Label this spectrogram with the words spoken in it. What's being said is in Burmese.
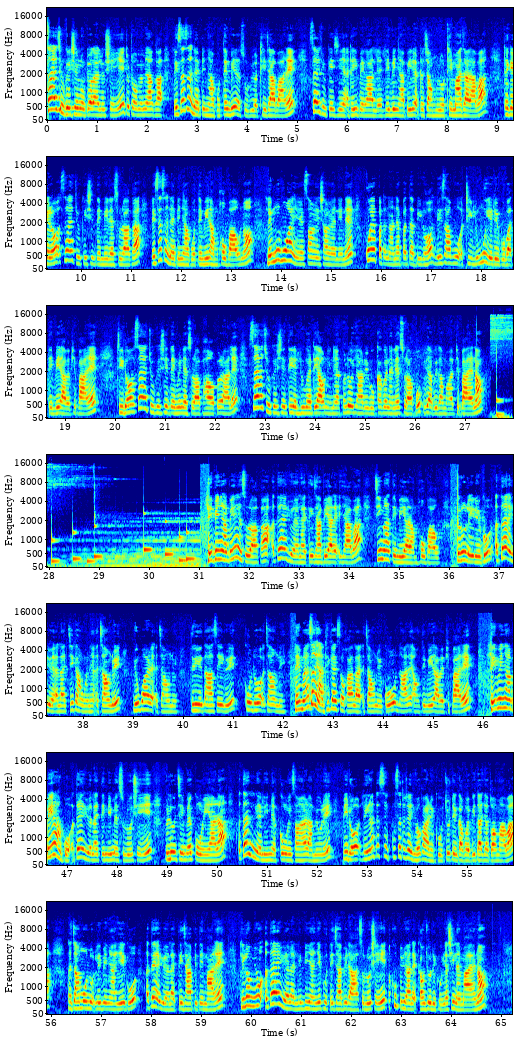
Sex Education လို့ပြောလိုက်လို့ရှိရင်တော်တော်များများကလိဆက်ဆန်တဲ့ပညာကိုသင်ပေးတယ်ဆိုပြီးတော့ထင်ကြပါတယ်။ Sex Education ရဲ့အဓိပ္ပာယ်ကလည်းလိပညာပေးတဲ့အတွက်ကြောင့်မလို့ထင်မှားကြတာပါ။တကယ်တော့ Sex Education သင်ပေးတယ်ဆိုတာကလိဆက်ဆန်တဲ့ပညာကိုသင်ပေးတာမဟုတ်ပါဘူးနော်။လိမှုဘဝရဲ့ဆောင်ရွက်ရှောင်ရန်အနေနဲ့ကိုယ့်ရဲ့ပတ္တနာနဲ့ပတ်သက်ပြီးတော့လေးစားဖို့အထီလူမှုရေးတွေကိုပါသင်ပေးတာပဲဖြစ်ပါတယ်။ဒီတော့ Sex Education သင်ပေးတယ်ဆိုတာဘာကိုပြောတာလဲ။ Sex Education သိတဲ့လူငယ်တယောက်အနေနဲ့ဘလို့အရာတွေကိုကောက်ွယ်နိုင်လဲဆိုတာကိုပြပြပေးသွားမှာဖြစ်ပါတယ်နော်။ လေပညာပေးတယ်ဆိုတာကအသက်အရွယ်အလိုက်တင် जा ပေးရတဲ့အရာပါကြီးမတင်ပေးရတာမဟုတ်ပါဘူးသူတို့လေးတွေကိုအသက်အရွယ်အလိုက်ကြီးကောင်ဝင်တဲ့အကြောင်းတွေမျိုးပွားတဲ့အကြောင်းတွေတရေသားစေးတွေကွန်တိုးအကြောင်းတွေလိမ်မိုင်းဆိုင်ရာထိခိုက်စော်ကားလာတဲ့အကြောင်းတွေကိုနားလည်အောင်တင်ပေးတာပဲဖြစ်ပါတယ် လေပညာပေးတာကိုအသက်အရွယ်လိုက်တင်ပေးမယ်ဆိုလို့ရှိရင်ဘယ်လိုချင်းပဲကိုဝင်ရတာအသက်ငယ်လေးနဲ့ကိုဝင်ဆောင်ရတာမျိုးတွေပြီးတော့လင်ကတစ်စစ်ကုသတတ်တဲ့ယောဂါတွေကိုကြိုတင်ကာကွယ်ပေးသားကြသွားမှာပါဒါကြောင့်မို့လို့လေပညာရေးကိုအသက်အရွယ်လိုက်တင် जा ပေးတင်ပါတယ်ဒီလိုမျိုးအသက်အရွယ်လိုက်လေပညာရေးကိုတင် जा ပေးတာဆိုလို့ရှိရင်အခုပြပြတဲ့ကောင်းကျိုးတွေကိုရရှိနိုင်ပါရဲ့နော်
